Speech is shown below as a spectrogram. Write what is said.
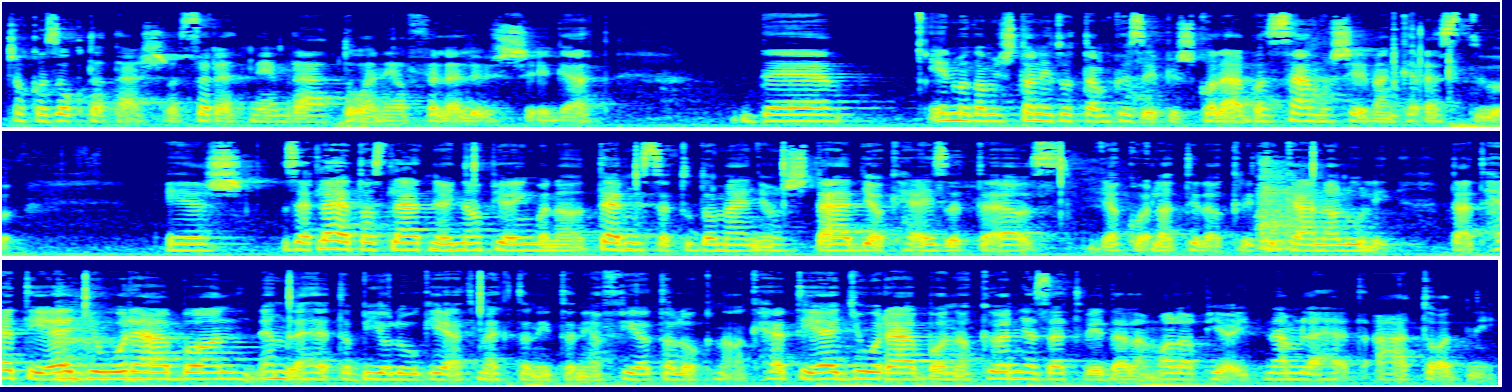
csak az oktatásra szeretném rátolni a felelősséget, de én magam is tanítottam középiskolában számos éven keresztül, és ezért lehet azt látni, hogy napjainkban a természettudományos tárgyak helyzete az gyakorlatilag kritikán aluli. Tehát heti egy órában nem lehet a biológiát megtanítani a fiataloknak. Heti egy órában a környezetvédelem alapjait nem lehet átadni.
